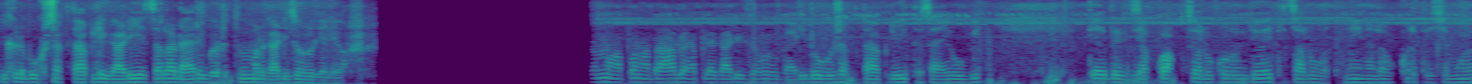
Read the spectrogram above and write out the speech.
इकडे बघू शकता आपली गाडी आहे. चला डायरेक्ट घरीतून मला गाडी गाडीजवळ गेल्यावर. मित्रांनो, आपण आता आलो आहे आपल्या गाडीजवळ. गाडी बघू शकता आपली इथंच आहे उभी. त्या एकदा तिचा कॉक चालू करून देऊ ते चालू होत नाही ना लवकर त्याच्यामुळं.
